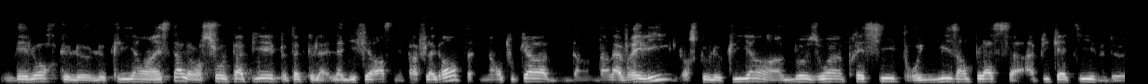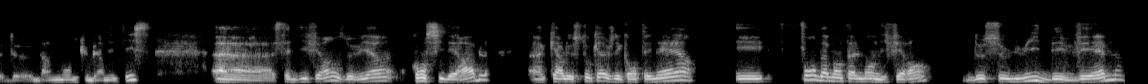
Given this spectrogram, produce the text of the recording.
dès lors que le, client installe. Alors sur le papier, peut-être que la, différence n'est pas flagrante, mais en tout cas, dans, la vraie vie, lorsque le client a un besoin précis pour une mise en place applicative dans le monde Kubernetes, euh, cette différence devient considérable, euh, car le stockage des containers est fondamentalement différent de celui des VM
